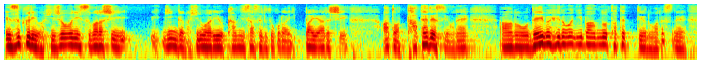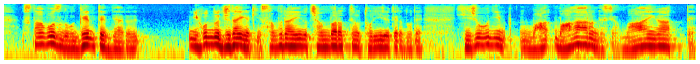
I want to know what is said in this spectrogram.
絵作りは非常に素晴らしい銀河の広がりを感じさせるところはいっぱいあるし、あとは盾ですよね。あの、デイブ・フィローニ版の盾っていうのはですね、スター・ウォーズの原点である日本の時代劇、侍のチャンバラっていうのを取り入れてるので、非常に間間があるんですよ。間合いがあって、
